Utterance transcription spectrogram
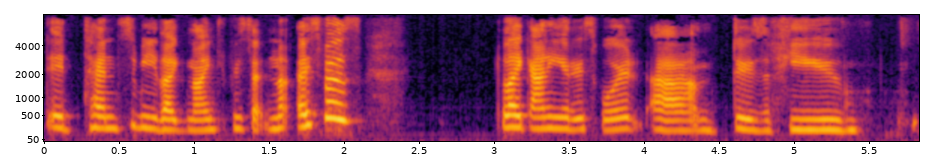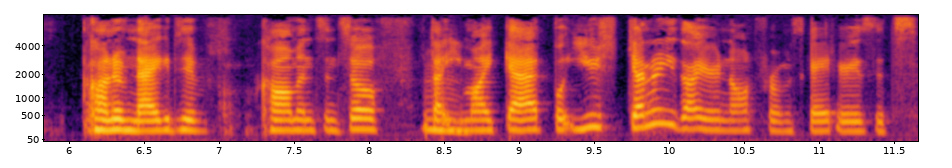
It tends to be like ninety percent. I suppose, like any other sport, um, there's a few kind of negative comments and stuff that you might get, but you generally they are not from skaters. It's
